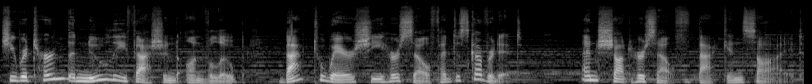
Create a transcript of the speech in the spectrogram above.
She returned the newly fashioned envelope back to where she herself had discovered it and shut herself back inside.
